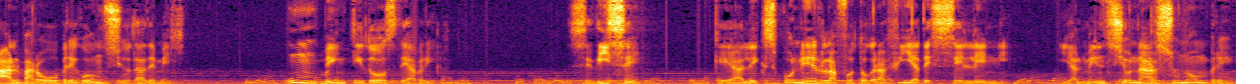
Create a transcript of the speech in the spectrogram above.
Álvaro Obregón, Ciudad de México, un 22 de abril. Se dice que al exponer la fotografía de Selene y al mencionar su nombre,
